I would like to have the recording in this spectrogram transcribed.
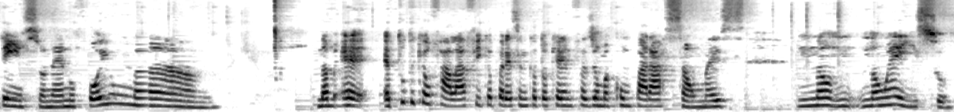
tenso, né? Não foi uma. Não, é, é tudo que eu falar fica parecendo que eu tô querendo fazer uma comparação, mas não, não é isso.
